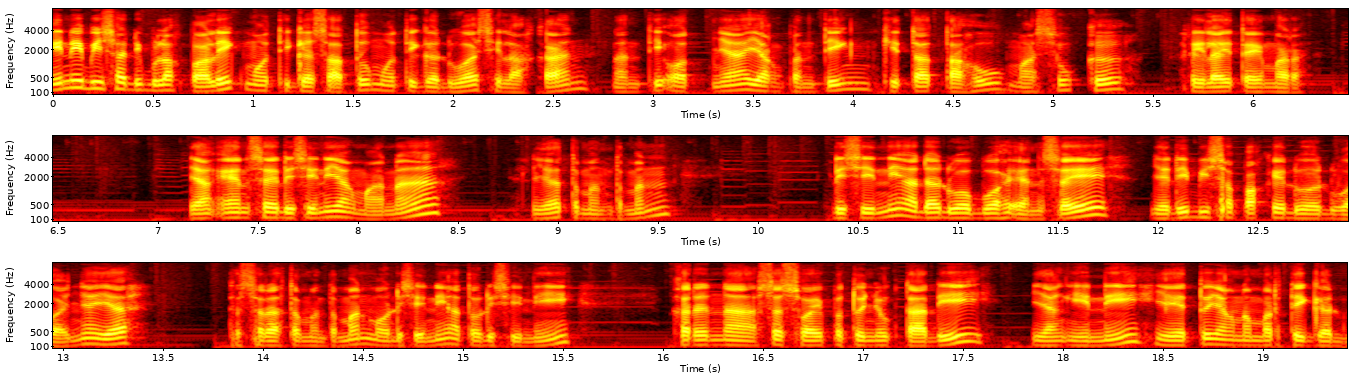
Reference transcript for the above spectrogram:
Ini bisa dibulak-balik mau 31 mau 32 silahkan. Nanti outnya yang penting kita tahu masuk ke relay timer. Yang NC di sini yang mana? Lihat teman-teman. Di sini ada dua buah NC, jadi bisa pakai dua-duanya ya. Terserah teman-teman mau di sini atau di sini. Karena sesuai petunjuk tadi, yang ini yaitu yang nomor 32,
